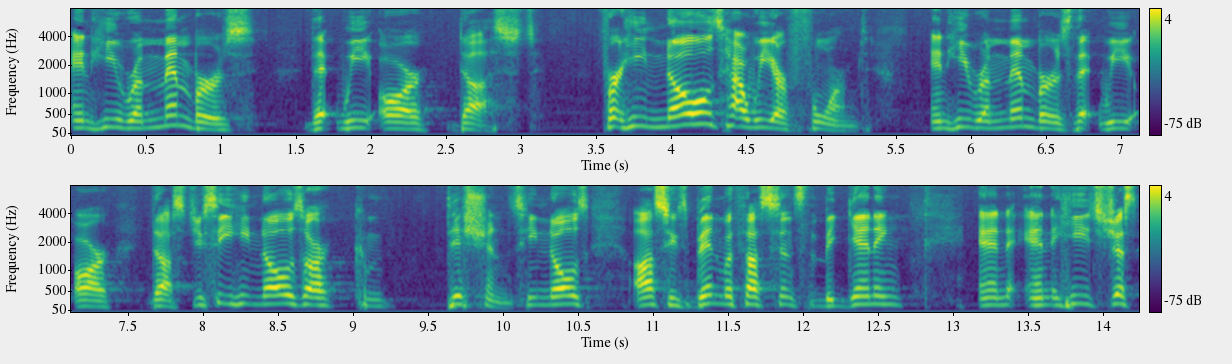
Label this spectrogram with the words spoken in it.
and he remembers that we are dust. For he knows how we are formed, and he remembers that we are dust. You see, he knows our conditions. He knows us. He's been with us since the beginning. And, and he just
